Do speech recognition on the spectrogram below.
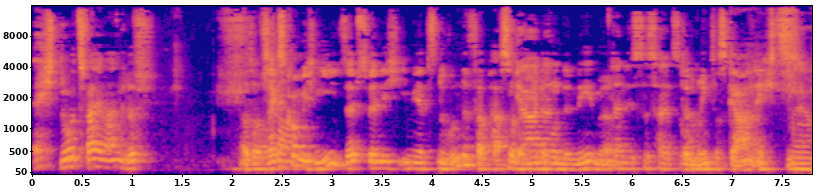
echt nur zwei im Angriff. Also auf sechs komme ich nie, selbst wenn ich ihm jetzt eine Wunde verpasse oder Ja, eine dann- Runde nehme, Dann dann, ist es halt so. bringt das gar nichts. ja.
